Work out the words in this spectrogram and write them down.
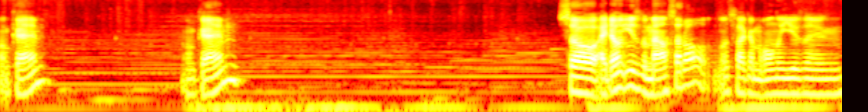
Okay. Okay. So I don't use the mouse at all. looks like I'm only using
